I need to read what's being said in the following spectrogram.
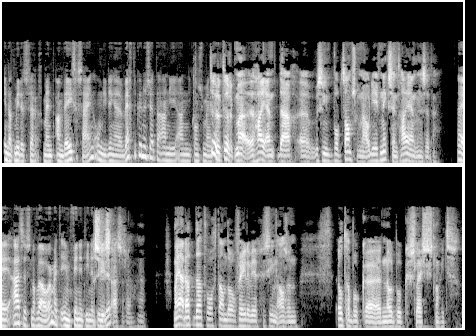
in dat middensegment aanwezig zijn om die dingen weg te kunnen zetten aan die, aan die consumenten. Tuurlijk, tuurlijk, maar uh, high-end daar, uh, we zien bijvoorbeeld Samsung nou, die heeft niks in het high-end in zitten. Nee, Asus nog wel hoor, met de Infinity natuurlijk. Precies, Asus wel, ja. Maar ja, dat, dat wordt dan door velen weer gezien als een ultrabook, notebook slash nog iets.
